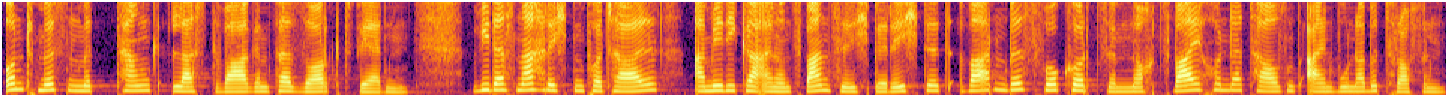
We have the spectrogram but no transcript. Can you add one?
und müssen mit Tanklastwagen versorgt werden. Wie das Nachrichtenportal Amerika 21 berichtet, waren bis vor kurzem noch 200.000 Einwohner betroffen.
